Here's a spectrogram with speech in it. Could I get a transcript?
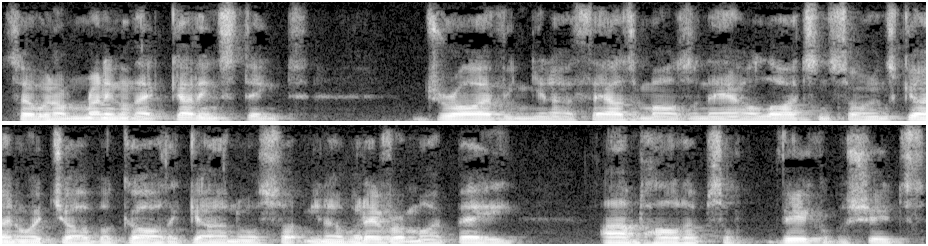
So when I'm running on that gut instinct, driving, you know, a thousand miles an hour, lights and sirens, going to a job, a guy with a gun or something, you know, whatever it might be, armed holdups or vehicle pursuits.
